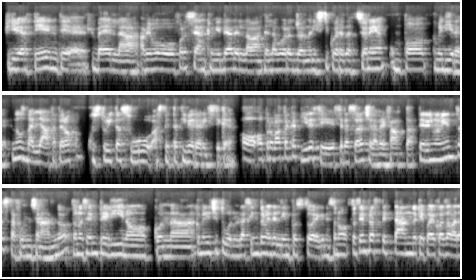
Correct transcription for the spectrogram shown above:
più divertente, più bella. Avevo forse anche un'idea della, del lavoro giornalistico e redazione un po', come dire, non sbagliata, però costruita su aspettative realistiche. Ho, ho provato a capire se, se, da sola ce l'avrei fatta. Per il momento sta funzionando. Sono sempre lì, no, con, come dici tu, la sindrome dell'impostore, che ne sono, sto sempre aspettando che qualcosa vada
